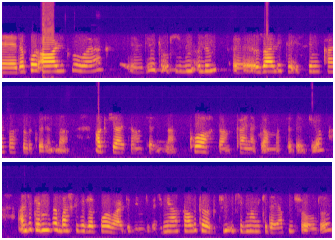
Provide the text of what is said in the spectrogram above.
E, rapor ağırlıklı olarak e, diyor ki 30 bin ölüm e, özellikle isim kalp hastalıklarından akciğer kanserinden, koahtan kaynaklanmaktadır diyor. Ancak elimizde başka bir rapor var dediğim gibi. Dünya Sağlık Örgütü'nün 2012'de yapmış olduğu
